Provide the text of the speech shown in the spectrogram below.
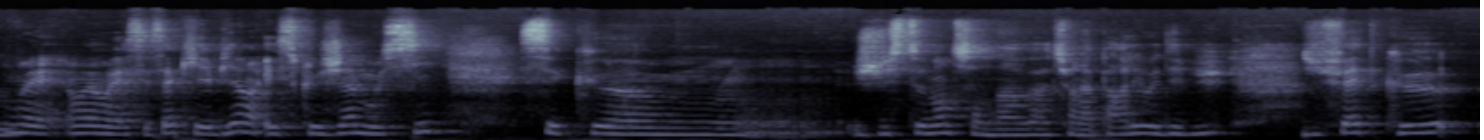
Mm. Ouais, ouais, c'est ça qui est bien. Et ce que j'aime aussi, c'est que hum, justement, tu en, as, parlé au début, du fait que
